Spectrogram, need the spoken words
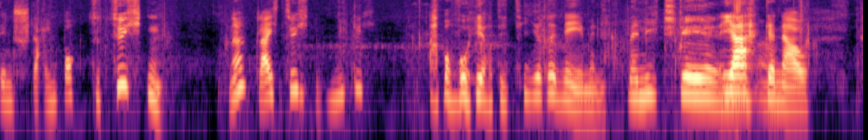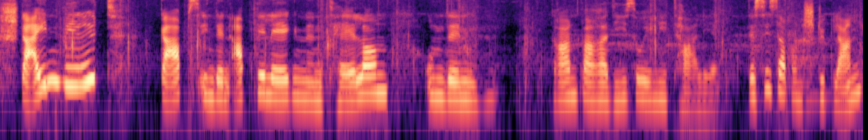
den Steinbock zu züchten. Ne? Gleich züchten. Mutig. Aber woher die Tiere nehmen? Wenn nicht stehlen. Ja, genau. Steinwild gab es in den abgelegenen Tälern um den Gran Paradiso in Italien. Das ist aber ein Stück Land,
